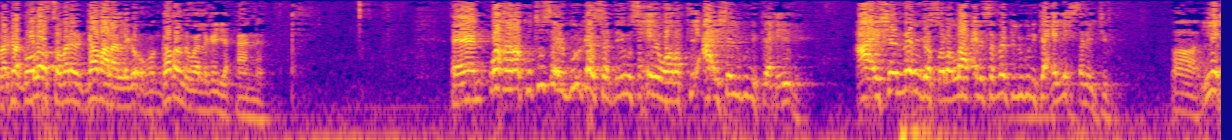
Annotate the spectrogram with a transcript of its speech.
marka gobollada soomaaliyeed gabalaan laga oqon gabalna waa laga yaqaana waxaana kutusaya guurkaas hada inuu saxiix waaba ti caaisha lagu nikaaxiyey caaisha nabiga sala allahu alay slam markii lagu nikaaxiy lix sanay jirta lix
